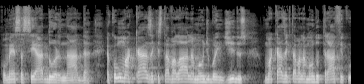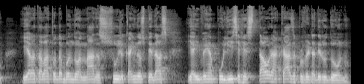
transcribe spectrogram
começa a ser adornada. É como uma casa que estava lá na mão de bandidos, uma casa que estava na mão do tráfico e ela tá lá toda abandonada, suja, caindo aos pedaços, e aí vem a polícia e restaura a casa para o verdadeiro dono.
